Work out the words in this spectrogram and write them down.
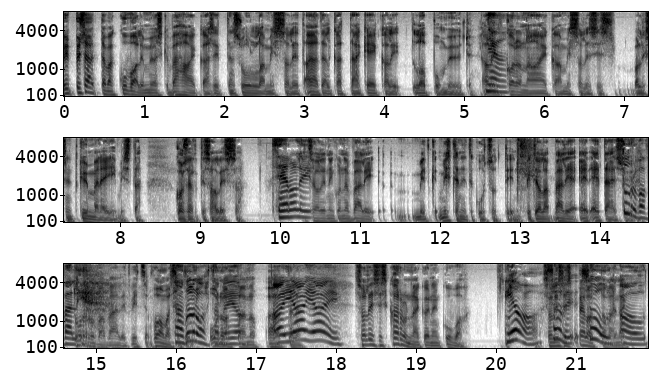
py- pysäyttävä kuva oli myöskin vähän aikaa sitten sulla, missä oli, että ajatelkaa, että tämä keikka oli loppuun myyty. Ja oli korona-aikaa, missä oli siis, oliko nyt kymmenen ihmistä konserttisalissa. Siellä oli, Se oli niin kuin ne väli, mitkä, miskä niitä kutsuttiin? Piti olla väliä, e- etäisyydet. Turvaväli. Turvavälit. Vitsi, huomasit, sä oot kun unohtanut, jo. Ai, ai, ai. Se oli siis karun näköinen kuva. Joo, se, se oli, siis sold näkö- out.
